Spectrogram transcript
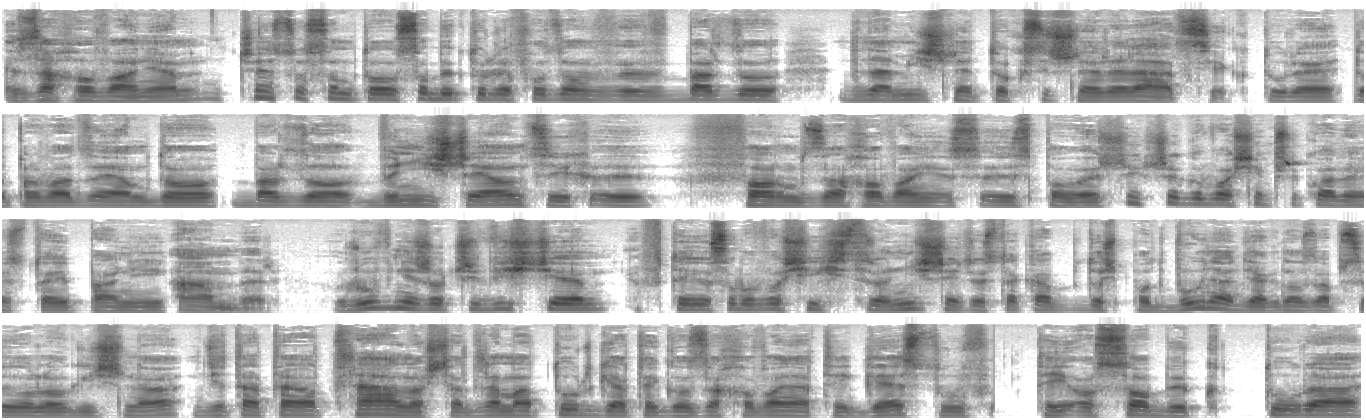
zachowania, często są to osoby, które wchodzą w, w bardzo dynamiczne, toksyczne relacje, które doprowadzają do bardzo wyniszczających y, form zachowań społecznych, czego właśnie przykładem jest tutaj pani Amber. Również oczywiście w tej osobowości histrionicznej to jest taka dość podwójna diagnoza psychologiczna, gdzie ta teatralność, ta dramaturgia tego zachowania, tych gestów, tej osoby, która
